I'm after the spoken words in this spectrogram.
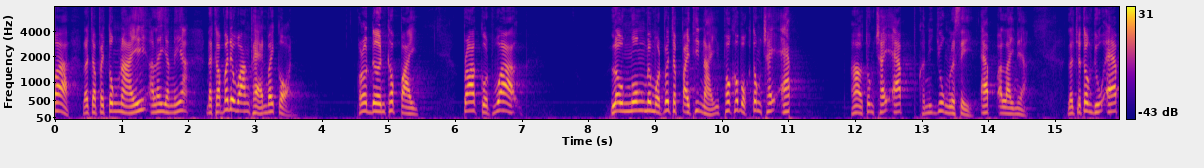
ว่า เราจะไปตรงไหนอะไรอย่างนี้ยนะครับไม่ได้วางแผนไว้ก่อนพอเราเดินเข้าไป ปรากฏว่า เรางงไปหมดว่าจะไปที่ไหน เพราะเขาบอกต้องใช้แอปอ้าวต้องใช้แอปคันนี้ยุ่งลยสิแอปอะไรเนี่ย เราจะต้องดูแอป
